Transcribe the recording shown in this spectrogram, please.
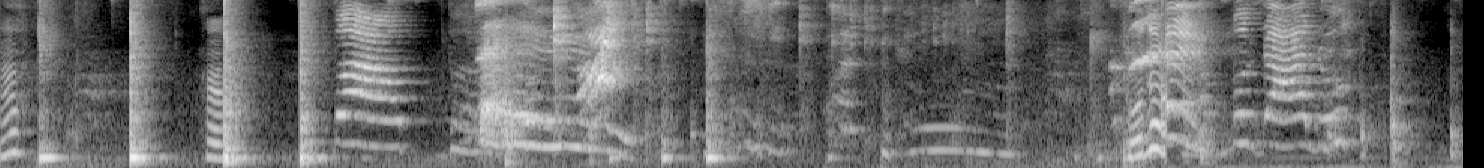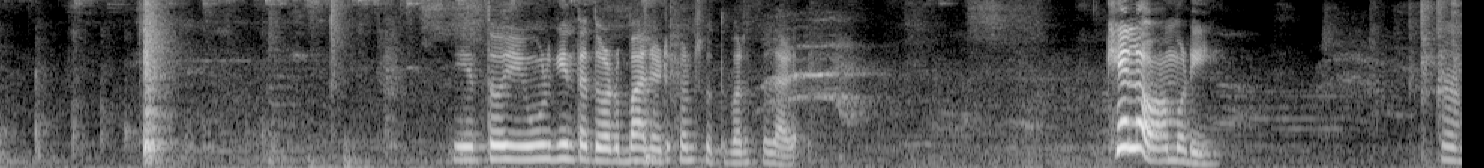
ಹಾಂ ಹಾಂ. ಇವತ್ತು ಇವಳಿಗಿಂತ ದೊಡ್ಡ ಬಾಲ್ ಹಿಡ್ಕೊಂಡು ಸುತ್ತ ಬರ್ತಿದ್ದಾಳೆ. ಖೇಲೋ ಅಮುಡಿ ಹಾಂ.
